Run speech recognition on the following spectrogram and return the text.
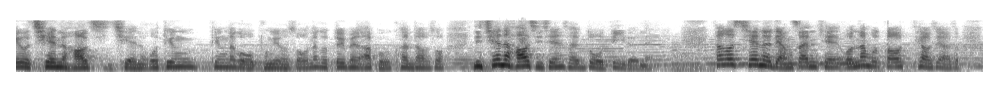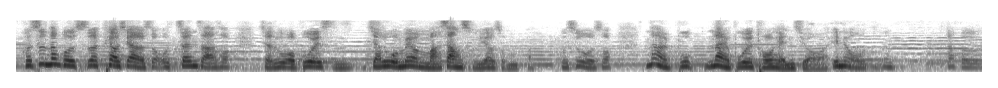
给我签了好几千，我听听那个我朋友说，那个对面阿婆看到说，你签了好几千才落地的呢。他说签了两三天，我那么高跳下来的时候，可是那个时候跳下来的时候，我挣扎说，假如我不会死，假如我没有马上死要怎么办？可是我说那也不那也不会拖很久啊，因为我那个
